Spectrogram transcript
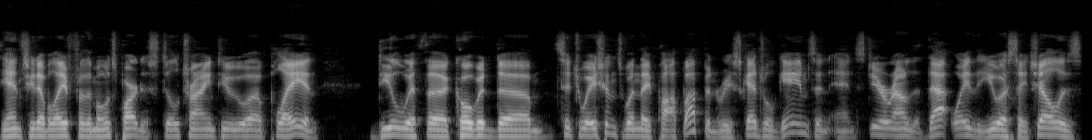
The NCAA for the most part is still trying to uh, play and deal with uh, COVID um, situations when they pop up and reschedule games and, and steer around it that way. The USHL is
